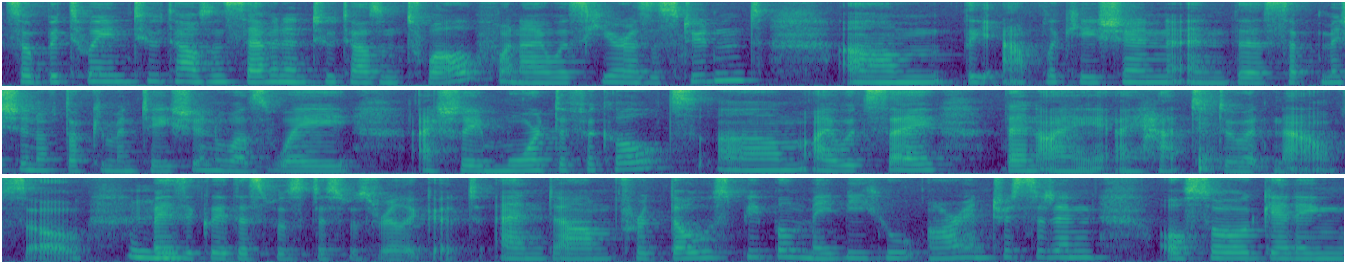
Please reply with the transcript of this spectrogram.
so between 2007 and 2012, when I was here as a student, um, the application and the submission of documentation was way actually more difficult, um, I would say, than I, I had to do it now. So mm-hmm. basically, this was this was really good. And um, for those people maybe who are interested in also getting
